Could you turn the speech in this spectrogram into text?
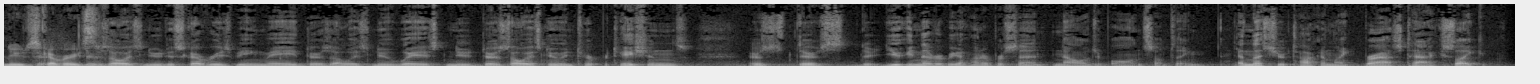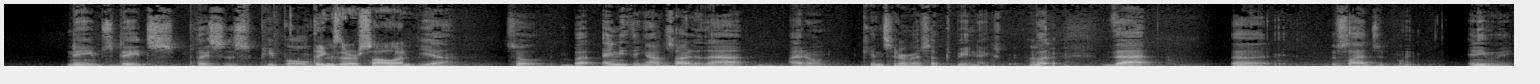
new discoveries There's always new discoveries being made. There's always new ways. New. There's always new interpretations. There's. There's. There, you can never be 100 percent knowledgeable on something unless you're talking like brass tacks, like names, dates, places, people. things that are solid Yeah. So, but anything outside of that, I don't consider myself to be an expert. Okay. But that, uh, besides the point. Anyway,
